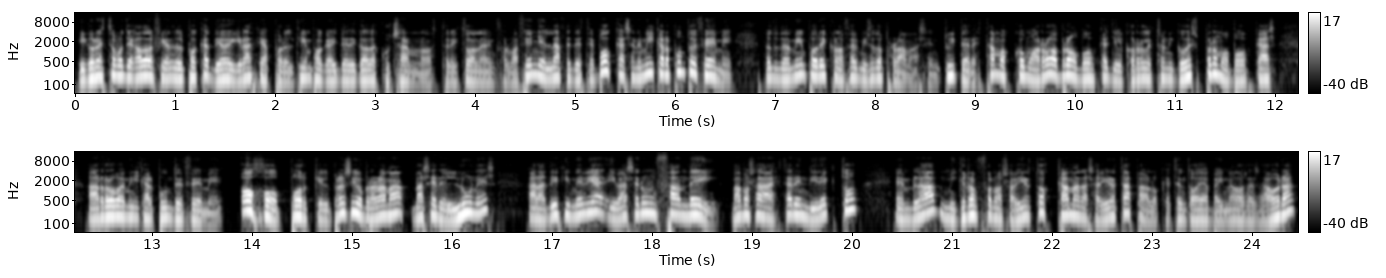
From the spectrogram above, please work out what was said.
Y con esto hemos llegado al final del podcast de hoy. Gracias por el tiempo que habéis dedicado a escucharnos. Tenéis toda la información y enlaces de este podcast en emilcar.fm, donde también podréis conocer mis otros programas. En Twitter estamos como arroba promopodcast y el correo electrónico es promopodcast arroba. Ojo, porque el próximo programa va a ser el lunes a las diez y media y va a ser un fan day. Vamos a estar en directo en Blab, micrófonos abiertos, cámaras abiertas para los que estén todavía peinados a esa hora.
